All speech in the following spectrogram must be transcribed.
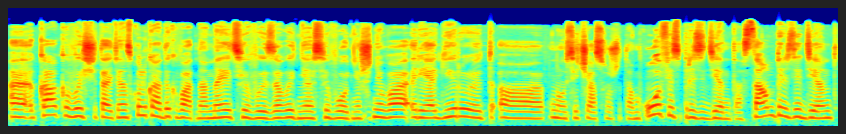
Э, как вы считаете, насколько адекватно на эти вызовы дня сегодняшнего реагирует, э, ну, сейчас уже там офис президента, сам президент,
